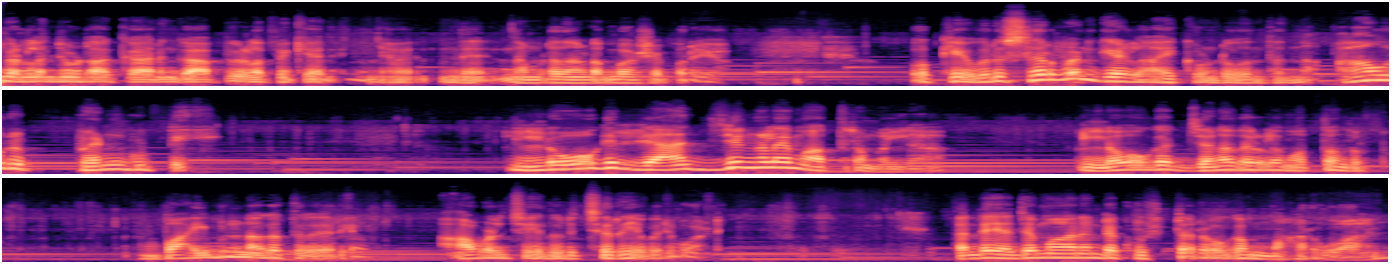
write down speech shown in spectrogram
വെള്ളം ചൂടാക്കാനും കാപ്പി വിളപ്പിക്കാനും നമ്മുടെ നാടൻ ഭാഷ പറയാം? ഒക്കെ ഒരു സെർവൻ ഗേൾ വന്നിരുന്ന ആ ഒരു പെൺകുട്ടി ലോക രാജ്യങ്ങളെ മാത്രമല്ല ലോക ജനതകളെ മൊത്തം തൊട്ടു. ബൈബിളിനകത്ത് കയറി അവൾ ചെയ്തൊരു ചെറിയ പരിപാടി. തന്റെ യജമാനന്റെ കുഷ്ഠരോഗം മാറുവാൻ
